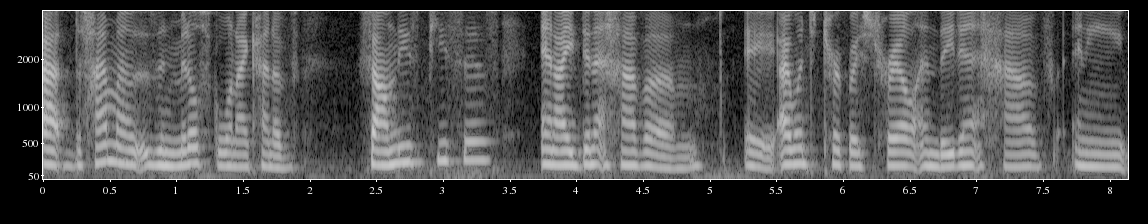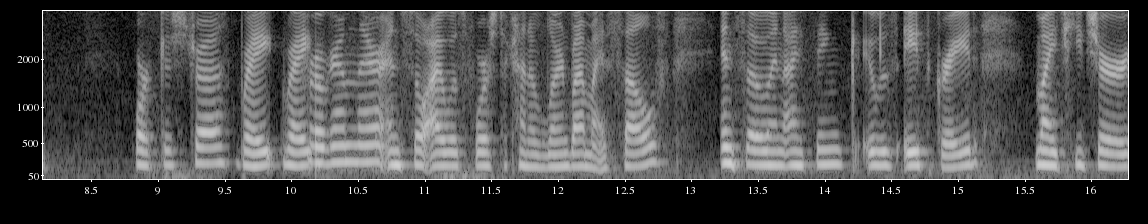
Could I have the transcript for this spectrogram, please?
at the time, I was in middle school, and I kind of found these pieces, and I didn't have um a I went to Turquoise Trail, and they didn't have any orchestra Right, right. program there. And so i was forced to kind of learn by myself. And so and i think it was eighth grade my teacher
